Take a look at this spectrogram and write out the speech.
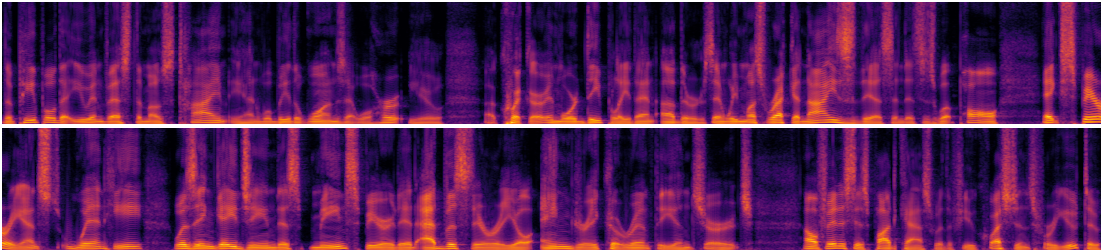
the people that you invest the most time in will be the ones that will hurt you uh, quicker and more deeply than others. And we must recognize this, and this is what Paul experienced when he was engaging this mean spirited, adversarial, angry Corinthian church. I'll finish this podcast with a few questions for you to,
